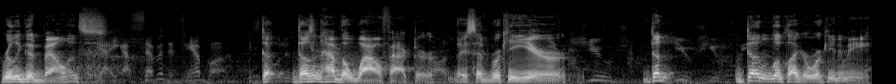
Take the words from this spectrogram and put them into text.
really good balance. Yeah, he got seventh at Tampa. Do- doesn't have the wow factor. They said rookie year doesn't doesn't look like a rookie to me.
